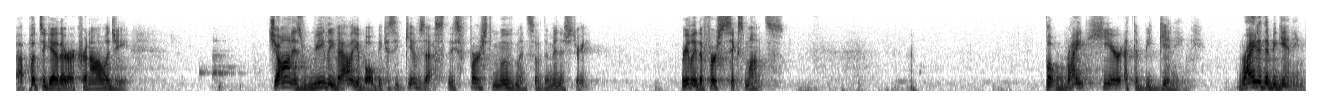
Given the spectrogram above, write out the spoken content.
uh, put together a chronology, John is really valuable because he gives us these first movements of the ministry really the first six months. But right here at the beginning, right at the beginning,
